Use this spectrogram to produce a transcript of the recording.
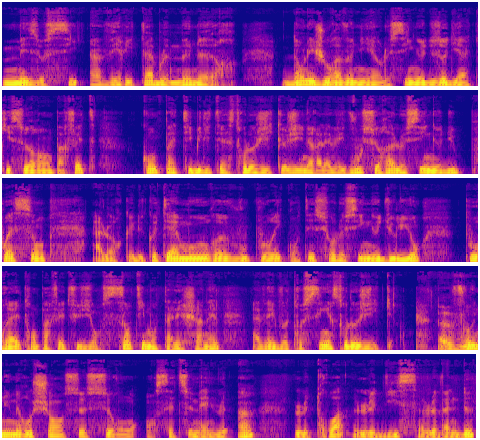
mais aussi un véritable meneur. Dans les jours à venir, le signe du zodiaque qui sera en parfaite compatibilité astrologique générale avec vous sera le signe du poisson, alors que du côté amour, vous pourrez compter sur le signe du lion pour être en parfaite fusion sentimentale et charnelle avec votre signe astrologique. Vos numéros chance seront en cette semaine le 1, le 3, le 10, le 22,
